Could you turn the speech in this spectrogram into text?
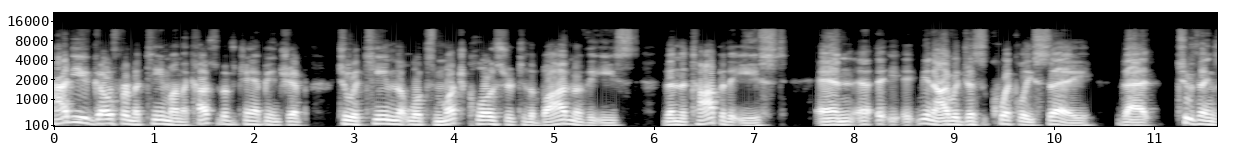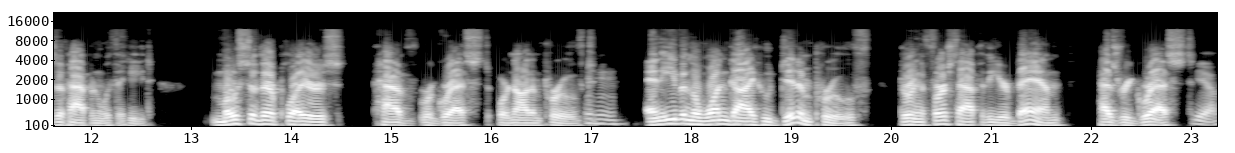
How do you go from a team on the cusp of a championship to a team that looks much closer to the bottom of the East than the top of the East? And uh, it- you know, I would just quickly say that two things have happened with the Heat. Most of their players have regressed or not improved. Mhm. And even the one guy who did improve during the first half of the year, Bam, has regressed, Yeah,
